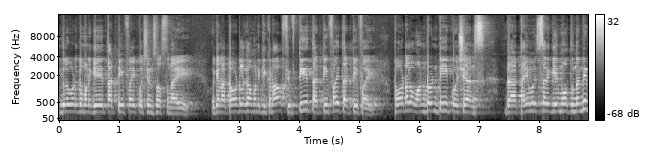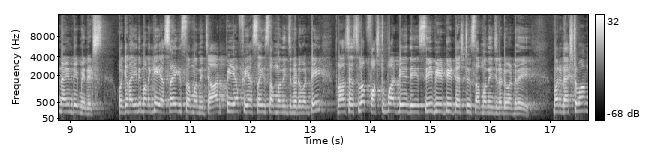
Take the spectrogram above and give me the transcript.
ఇందులో కూడా మనకి థర్టీ ఫైవ్ క్వశ్చన్స్ వస్తున్నాయి ఓకేనా టోటల్గా మనకి ఇక్కడ fifty thirty five thirty five total one twenty questions time వచ్చేసరికి ఏమవుతుందండి? నైంటీ మినిట్స్ ఓకేనా ఇది మనకి ఎస్ఐకి సంబంధించి ఆర్పిఎఫ్ ఎస్ఐకి సంబంధించినటువంటి ప్రాసెస్లో ఫస్ట్ పార్ట్ ఏది? సిబిటి టెస్ట్కి సంబంధించినటువంటిది. మరి నెక్స్ట్ వన్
